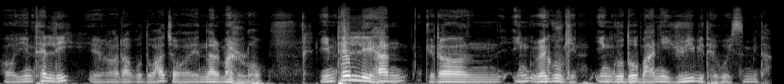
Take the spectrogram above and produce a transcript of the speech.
어, 인텔리라고도 하죠. 옛날 말로 인텔리한 그런 인, 외국인 인구도 많이 유입이 되고 있습니다.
